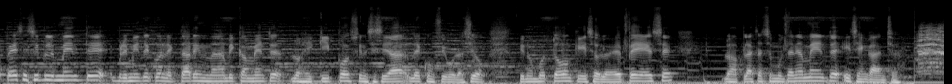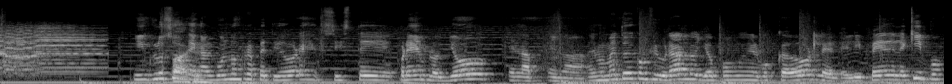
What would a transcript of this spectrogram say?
WPS simplemente permite conectar inalámbricamente los equipos sin necesidad de configuración. Tiene un botón que dice WPS, los aplasta simultáneamente y se engancha. Incluso en algunos repetidores existe, por ejemplo, yo en, la, en la- el momento de configurarlo, yo pongo en el buscador el, el IP del equipo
